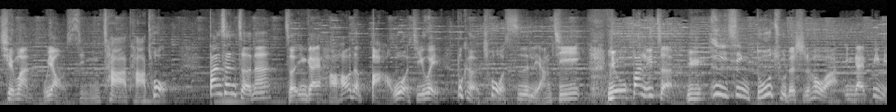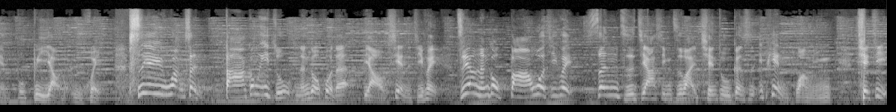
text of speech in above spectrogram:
千万不要行差踏错。单身者呢，则应该好好的把握机会，不可错失良机。有伴侣者与异性独处的时候啊，应该避免不必要的误会。事业运旺盛，打工一族能够获得表现的机会，只要能够把握机会，升职加薪之外，前途更是一片光明。切记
